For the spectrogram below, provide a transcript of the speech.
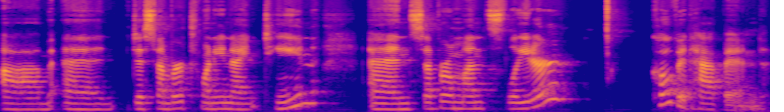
Um, and December 2019, and several months later, COVID happened,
